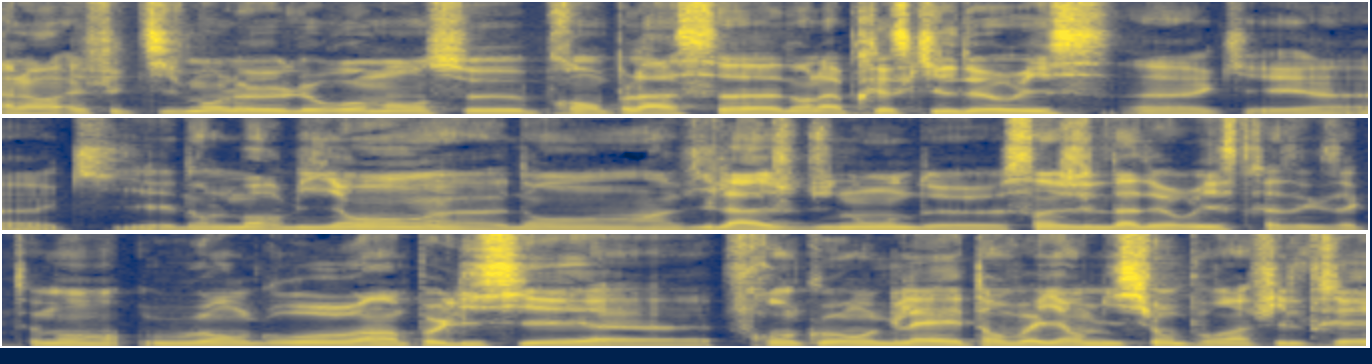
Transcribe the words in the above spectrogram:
Alors effectivement, le, roman se prend place euh, dans la presqu'île de Ruisse, euh, qui, est, euh, qui est dans le Morbihan, dans un village du nom de Saint-Gildas de Ruisse, très exactement, où en gros un policier franco-anglais est envoyé en mission pour infiltrer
